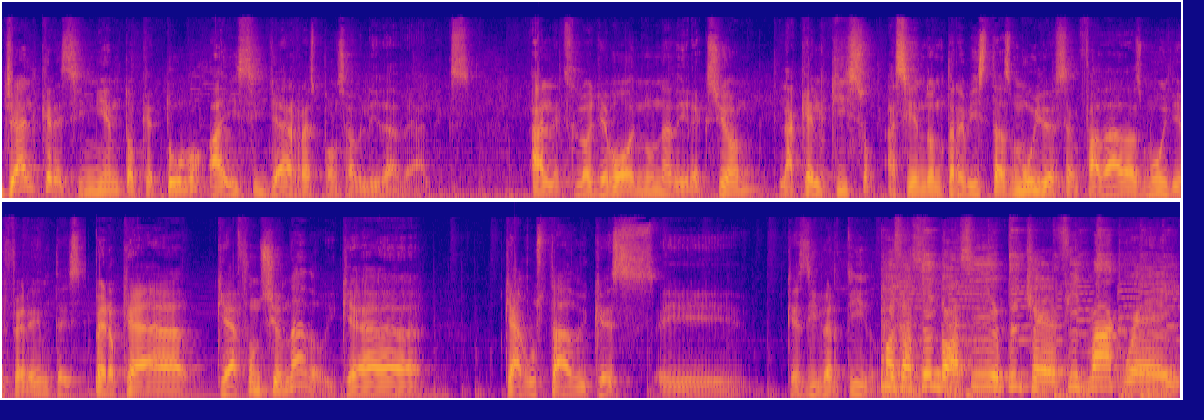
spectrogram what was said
ya el crecimiento que tuvo, ahí sí ya es responsabilidad de Alex. Alex lo llevó en una dirección, la que él quiso, haciendo entrevistas muy desenfadadas, muy diferentes, pero que ha, que ha funcionado y que ha, que ha gustado y que es, eh, que es divertido. Estamos haciendo así, pinche feedback, güey.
